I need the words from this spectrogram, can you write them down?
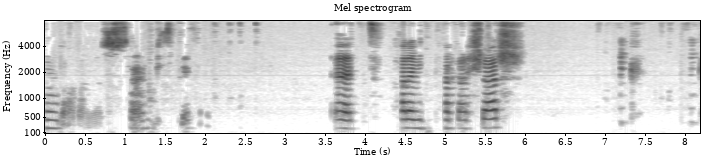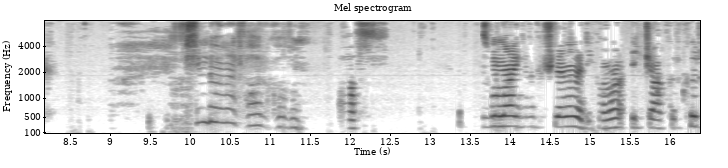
Bunu da alamıyoruz. Ha, bisiklet. Evet. Para bitti arkadaşlar. Tık. Tık. Şimdi Ömer Faruk oğlum. Al. Biz bunlar gibi güçlenemedik ama eşya kır kır.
